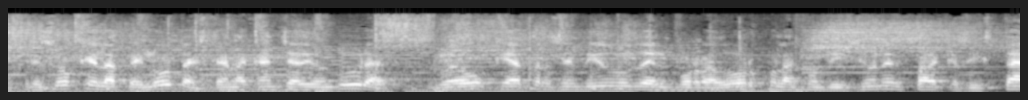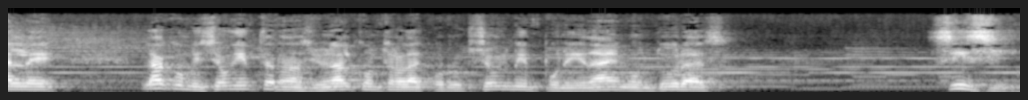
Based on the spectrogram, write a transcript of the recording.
expresó que la pelota está en la cancha de Honduras, luego que ha trascendido del borrador con las condiciones para que se instale la Comisión Internacional contra la Corrupción y la Impunidad en Honduras, Sisi.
